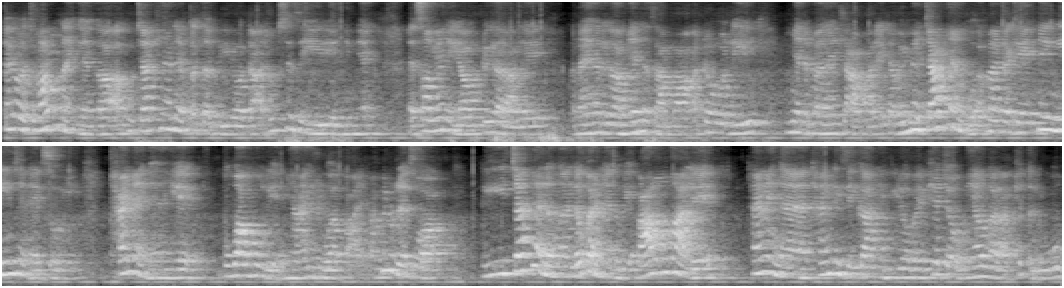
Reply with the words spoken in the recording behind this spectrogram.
အဲ့တော့ကျွန်တော်တို့နိုင်ငံကအခုကြားဖြန့်နဲ့ပတ်သက်ပြီးတော့ဒါအထူးစစ်စေးရေးတွေအနေနဲ့အဲဆောင်ရွက်နေတာကိုတွေ့ရတာလေနိုင်ငံတကာမျက်နှာစာမှာအတော်လေးမျက်နှာပန်းလေးလာပါတယ်ဒါပေမဲ့ကြားဖြန့်ကိုအမှန်တကယ်နှိမ့်နှင်းနေတယ်ဆိုရင် ထိုင်းနိုင်ငံရဲ့ပူးပေါင်းမှုတွေအများကြီးလိုအပ်ပါတယ်ဘာဖြစ်လို့လဲဆိုတော့ဒီကြားဖြန့်လုပ်ငန်းလုပ်ကိုင်တဲ့သူတွေအားလုံးကလည်းထိုင်းနိုင်ငံထိုင်းနေစိတ်ကနေပြီးတော့ပဲဖြတ်ကျော်ဝင်ရောက်လာတာဖြစ်တယ်လို့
